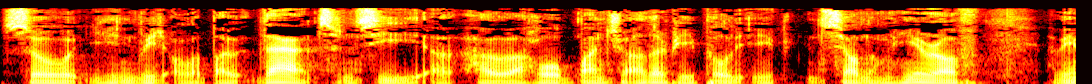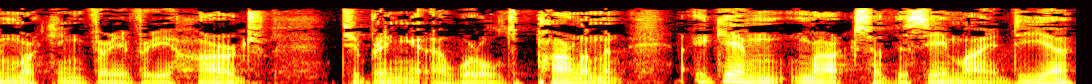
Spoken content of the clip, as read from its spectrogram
So you can read all about that and see uh, how a whole bunch of other people you seldom hear of have been working very, very hard to bring a world parliament. Again, Marx had the same idea,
